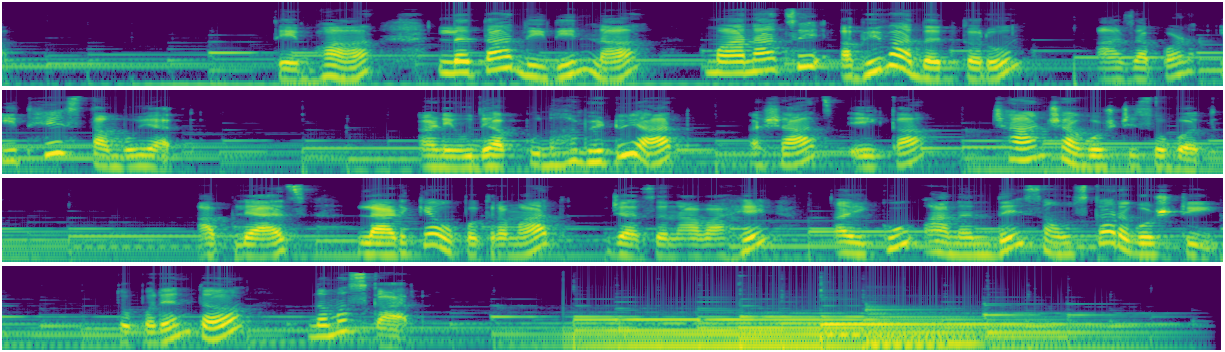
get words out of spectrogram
तेव्हा लता दिदींना मानाचे अभिवादन करून आज आपण इथेच थांबूयात आणि उद्या पुन्हा भेटूयात अशाच एका छानशा गोष्टीसोबत. आपल्याच लाडक्या उपक्रमात ज्याचं नाव आहे ऐकू आनंदे संस्कार गोष्टी. तोपर्यंत नमस्कार.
